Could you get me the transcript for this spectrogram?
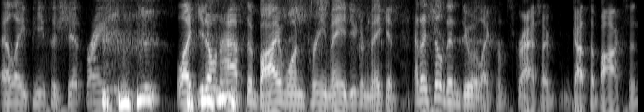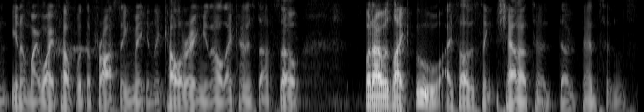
LA piece of shit brain. like, you don't have to buy one pre made. You can make it. And I still didn't do it like from scratch. I got the box, and, you know, my wife helped with the frosting, making the coloring, and all that kind of stuff. So, but I was like, ooh, I saw this thing. Shout out to Doug Benson's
